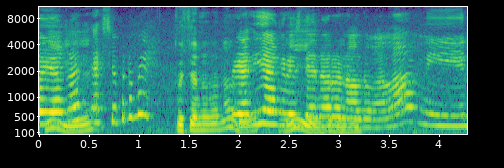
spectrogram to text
ya kan Iya. eh siapa namanya Cristiano Ronaldo Ya, iya Cristiano bener. Ronaldo ngalamin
